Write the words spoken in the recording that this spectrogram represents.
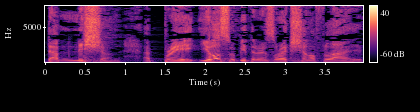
damnation. I pray yours will be the resurrection of life.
